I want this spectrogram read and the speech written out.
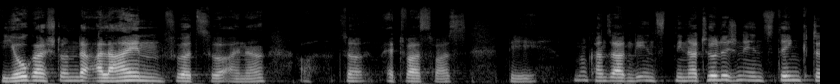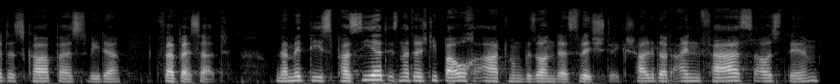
die Yogastunde allein führt zu einer, zu etwas, was die, man kann sagen, die, die natürlichen Instinkte des Körpers wieder verbessert. Und damit dies passiert, ist natürlich die Bauchatmung besonders wichtig. Ich halte dort einen Vers aus dem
